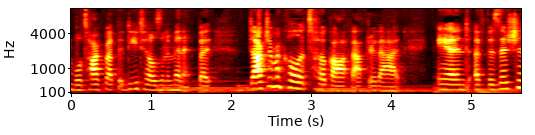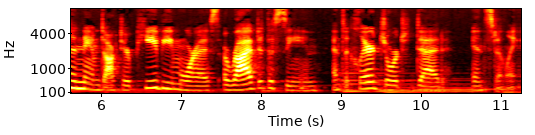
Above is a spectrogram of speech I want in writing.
we'll talk about the details in a minute, but Dr. McCullough took off after that, and a physician named Dr. P.B. Morris arrived at the scene and declared George dead instantly.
